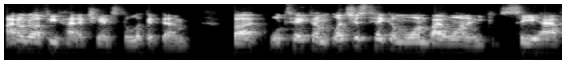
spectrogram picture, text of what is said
I don't know if you've had a chance to look at them, but we'll take them. Let's just take them one by one, and you can see half.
